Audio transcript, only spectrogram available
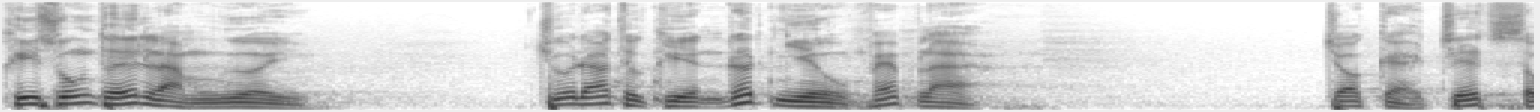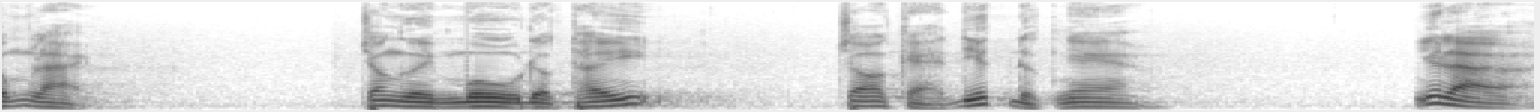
Khi xuống thế làm người, Chúa đã thực hiện rất nhiều phép lạ cho kẻ chết sống lại, cho người mù được thấy, cho kẻ điếc được nghe. Như là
